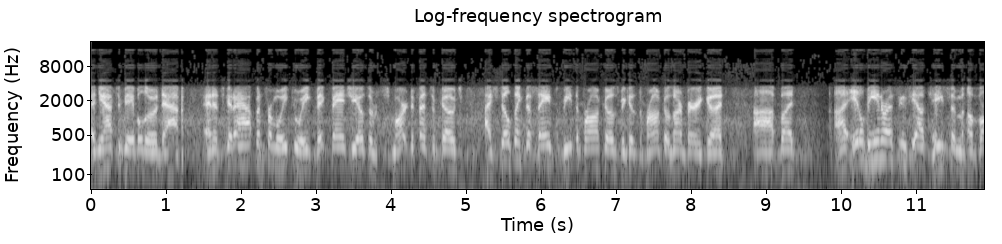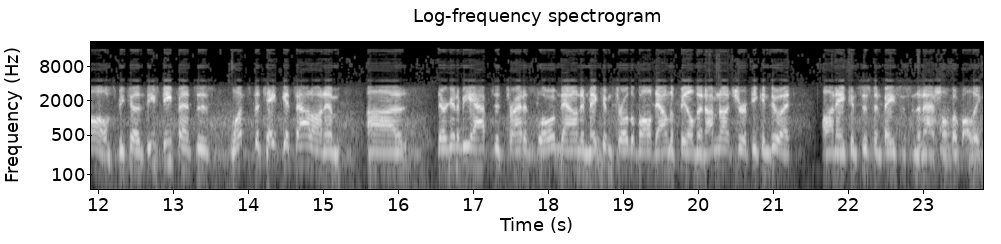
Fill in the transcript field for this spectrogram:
and you have to be able to adapt. And it's going to happen from week to week. Vic Fangio's a smart defensive coach. I still think the Saints beat the Broncos because the Broncos aren't very good. Uh, but uh, it'll be interesting to see how Taysom evolves because these defenses, once the tape gets out on him, uh, they're going to be apt to try to slow him down and make him throw the ball down the field. And I'm not sure if he can do it on a consistent basis in the National Football League.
